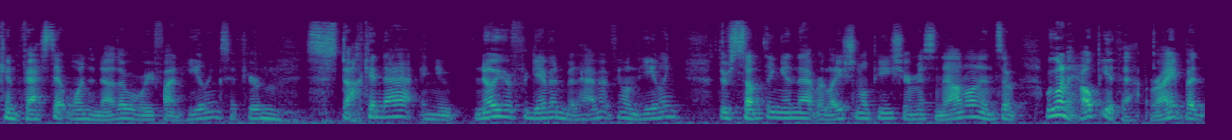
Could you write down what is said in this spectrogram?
confess it one to another, where we find healing. So if you're hmm. stuck in that and you know you're forgiven but haven't found healing, there's something in that relational piece you're missing out on. And so we want to help you with that, right? But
